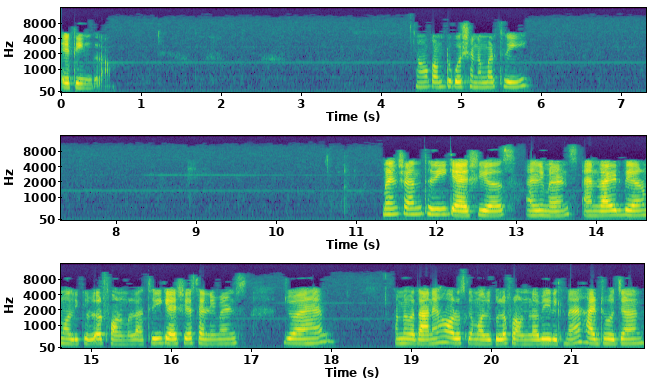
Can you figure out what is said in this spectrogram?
eighteen gram now come to question number 3 mention three gaseous elements and write their molecular formula. Three gaseous elements जो है, हमें बताने हैं और उसके मॉलिकुलर फार्मूला भी लिखना है। हाइड्रोजन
